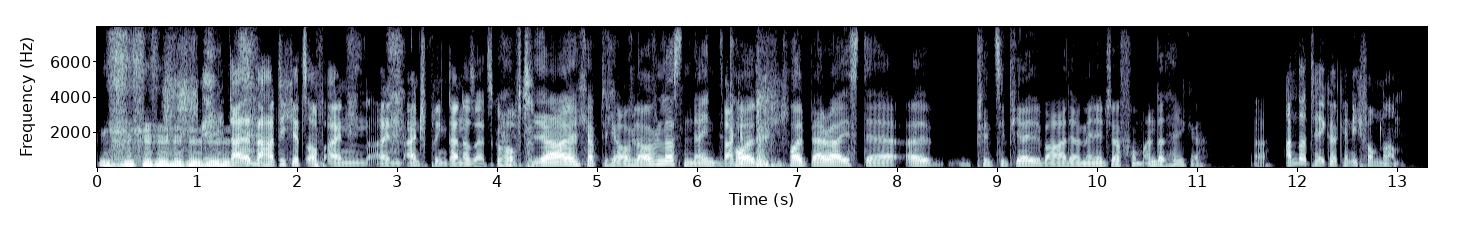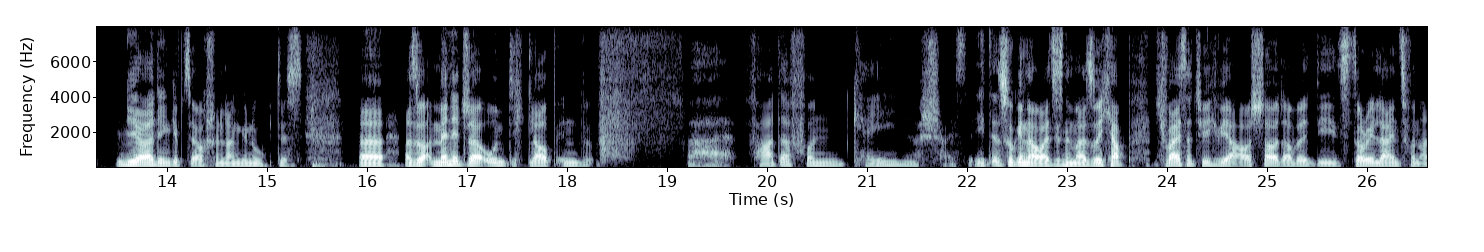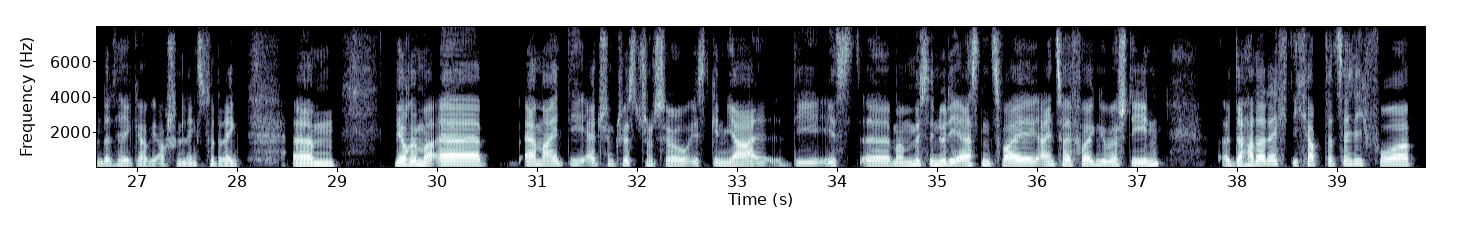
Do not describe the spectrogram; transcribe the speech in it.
Da, da hatte ich jetzt auf ein, ein Einspringen deinerseits gehofft. ja, ich habe dich auflaufen lassen. Nein, Danke. Paul, Paul Bearer ist der, äh, prinzipiell war der Manager vom Undertaker. Ja. Undertaker kenne ich vom Namen. Ja, den gibt es ja auch schon lang genug. Das, äh, also Manager und ich glaube in Vater von Kane, scheiße. Ich, so genau weiß ich es nicht mehr. Also ich habe, ich weiß natürlich, wie er ausschaut, aber die Storylines von Undertaker habe ich auch schon längst verdrängt. Ähm, wie auch immer. Äh, er meint, die Action Christian Show ist genial. Die ist, äh, man müsste nur die ersten zwei, ein, zwei Folgen überstehen. Äh, da hat er recht. Ich habe tatsächlich vor,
